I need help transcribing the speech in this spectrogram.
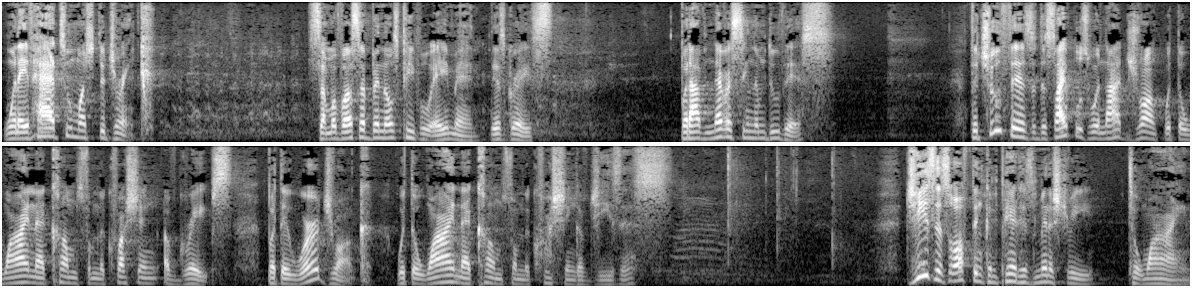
when they've had too much to drink. Some of us have been those people, amen. There's grace but I've never seen them do this. The truth is, the disciples were not drunk with the wine that comes from the crushing of grapes, but they were drunk with the wine that comes from the crushing of Jesus. Jesus often compared his ministry to wine.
